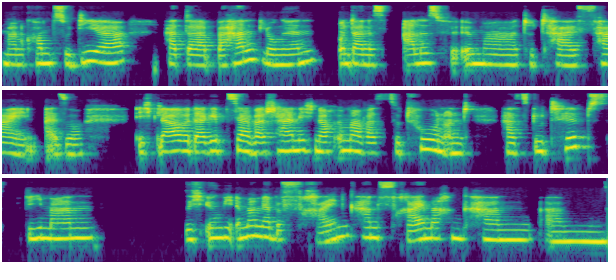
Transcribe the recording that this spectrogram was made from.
man kommt zu dir, hat da Behandlungen und dann ist alles für immer total fein. Also ich glaube, da gibt's ja wahrscheinlich noch immer was zu tun. Und hast du Tipps, wie man sich irgendwie immer mehr befreien kann, frei machen kann, ähm,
